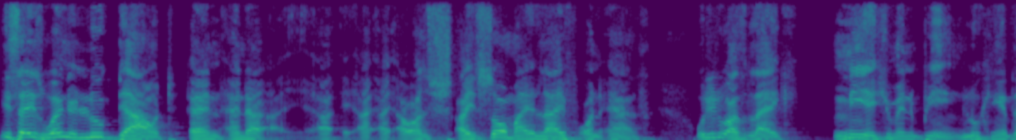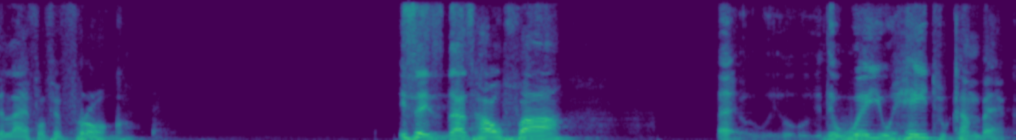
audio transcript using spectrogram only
He says, when you looked out and, and I, I, I, was, I saw my life on earth, what it was like me, a human being, looking at the life of a frog. He says, that's how far uh, the way you hate to come back.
